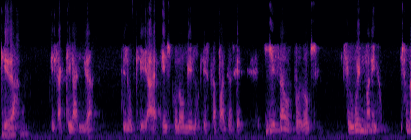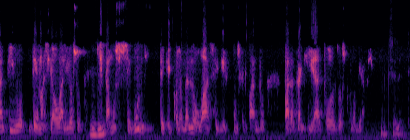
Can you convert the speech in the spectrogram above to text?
que da esa claridad de lo que es Colombia y lo que es capaz de hacer. Y esa ortodoxia, ese buen manejo, es un activo demasiado valioso y estamos seguros de que Colombia lo va a seguir conservando para tranquilidad de todos los colombianos. Excelente.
